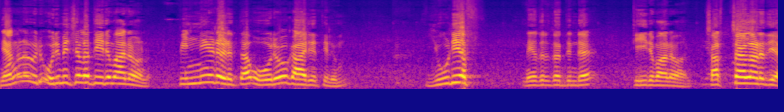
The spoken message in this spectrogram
ഞങ്ങൾ ഒരു ഒരുമിച്ചുള്ള തീരുമാനമാണ്. പിന്നീട് എടുത്ത ഓരോ കാര്യത്തിലും യു ഡി എഫ് നേതൃത്വത്തിന്റെ തീരുമാനമാണ്. ചർച്ചകൾ നടത്തിയ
